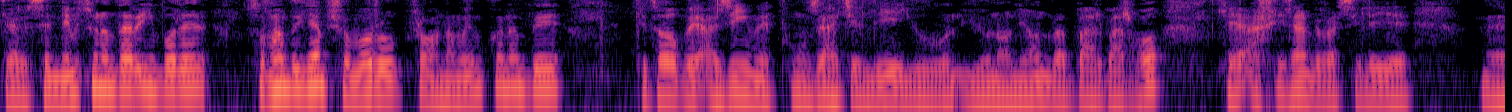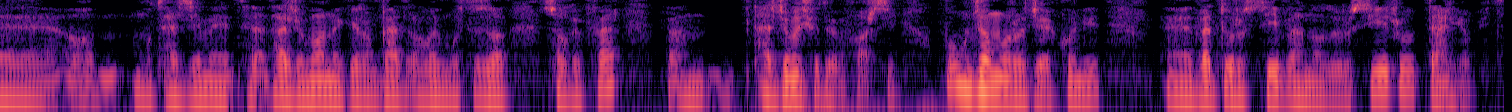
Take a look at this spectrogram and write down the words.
جلسه نمی‌تونم در این باره سخن بگم. شما رو راهنمایی می‌کنم به کتاب عظیم 15 جلدی یونانیان و بربرها که اخیرا به وسیله مترجم ترجمان گرانقدر آقای مرتضی ساقفر ترجمه شده به فارسی. به اونجا مراجعه کنید و درستی و نادرستی رو دریابید.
